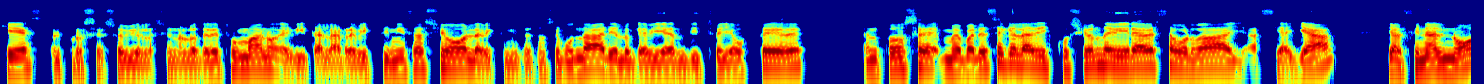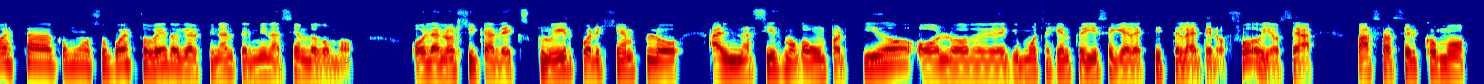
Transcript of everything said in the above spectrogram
que es el proceso de violación a los derechos humanos, evitar la revictimización, la victimización secundaria, lo que habían dicho ya ustedes. Entonces, me parece que la discusión debería haberse abordado hacia allá y al final no está como supuesto veto que al final termina siendo como o la lógica de excluir, por ejemplo, al nazismo como un partido, o lo de que mucha gente dice que existe la heterofobia. O sea, pasa a ser como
